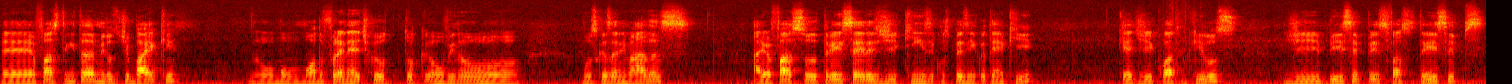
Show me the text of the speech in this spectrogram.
É, eu faço 30 minutos de bike, no modo frenético eu tô ouvindo músicas animadas. Aí eu faço três séries de 15 com os pezinhos que eu tenho aqui, que é de 4 quilos. De bíceps, faço tríceps.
